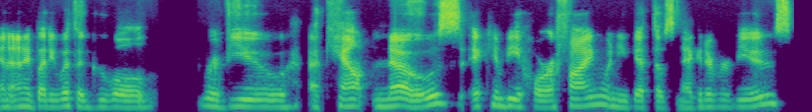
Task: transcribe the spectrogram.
and anybody with a google review account knows it can be horrifying when you get those negative reviews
